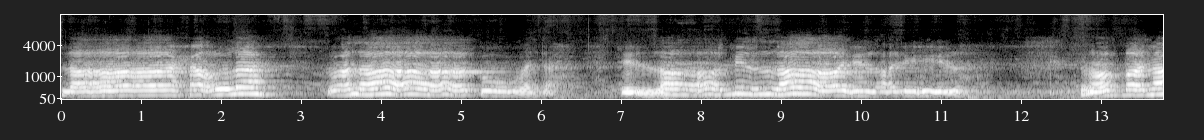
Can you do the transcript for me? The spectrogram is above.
لا حول ولا قوة إلا بالله العلي ربنا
